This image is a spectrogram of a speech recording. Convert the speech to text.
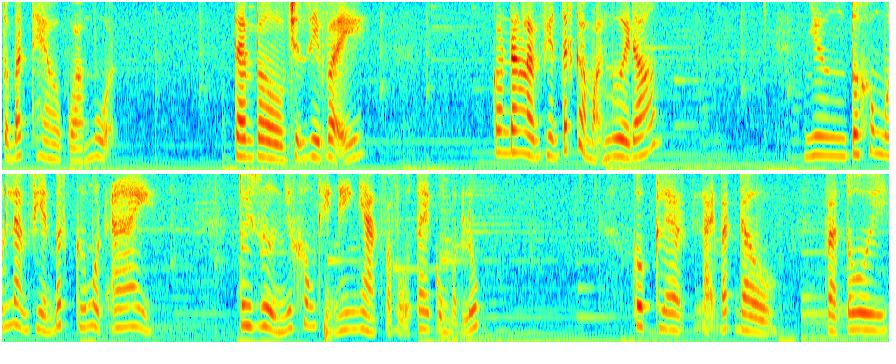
tôi bắt theo quá muộn. Temple, chuyện gì vậy? Con đang làm phiền tất cả mọi người đó nhưng tôi không muốn làm phiền bất cứ một ai. Tôi dường như không thể nghe nhạc và vỗ tay cùng một lúc. Cô claire lại bắt đầu và tôi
